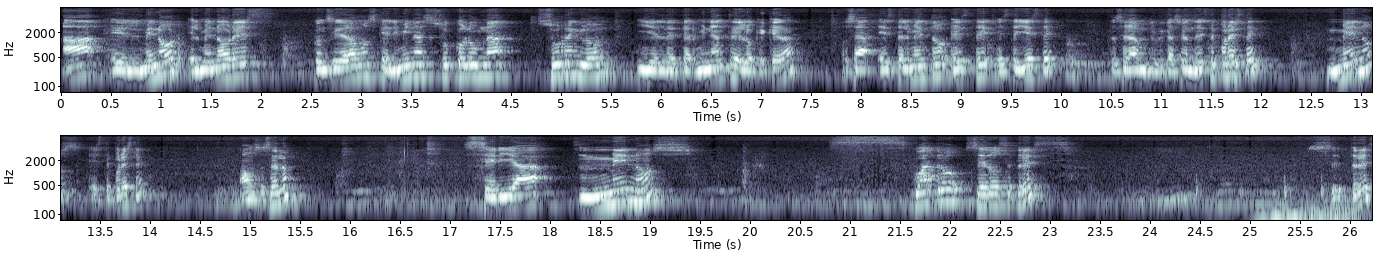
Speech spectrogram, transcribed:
a el menor. El menor es, consideramos que elimina su columna, su renglón y el determinante de lo que queda. O sea, este elemento, este, este y este. Entonces será multiplicación de este por este, menos este por este. Vamos a hacerlo. Sería menos 4, C2, C3. C3.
